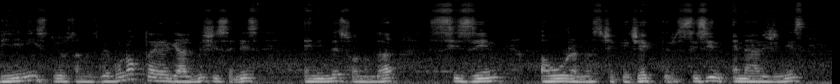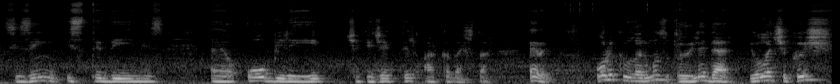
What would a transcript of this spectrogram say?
birini istiyorsanız ve bu noktaya gelmiş iseniz eninde sonunda sizin auranız çekecektir. Sizin enerjiniz, sizin istediğiniz e, o bireyi çekecektir arkadaşlar. Evet, oracle'larımız öyle der. Yola çıkış,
